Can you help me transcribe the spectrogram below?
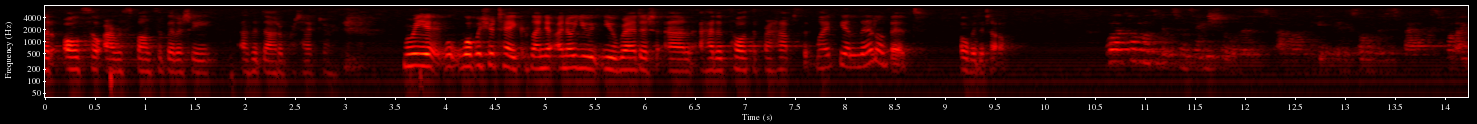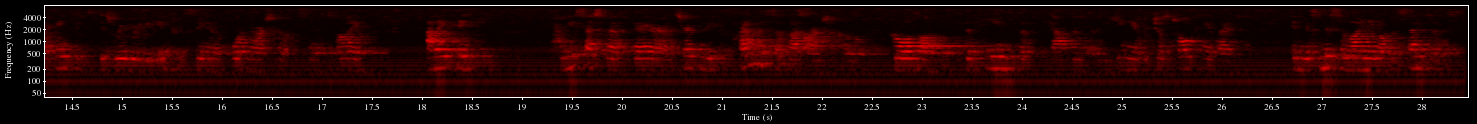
but also our responsibility as a data protector. Maria, what was your take? Because I know, I know you, you read it and had a thought that perhaps it might be a little bit over the top. Well, I thought it was a bit sensationalist um, in, in some respects, but I think it's, it's really, really interesting and important article at the same time. And I think how you set it out there, and certainly the premise of that article draws on the themes that Gavin and Eugenia were just talking about in this misaligning of the sentence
